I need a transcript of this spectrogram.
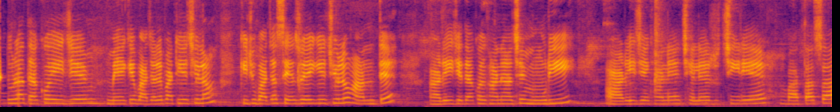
বন্ধুরা, দেখো এই যে মেয়েকে বাজারে পাঠিয়েছিলাম। কিছু বাজার শেষ হয়ে গিয়েছিল আনতে। আর এই যে দেখো এখানে আছে মুড়ি আর এই যে এখানে ছেলের চিড়ে, বাতাসা,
